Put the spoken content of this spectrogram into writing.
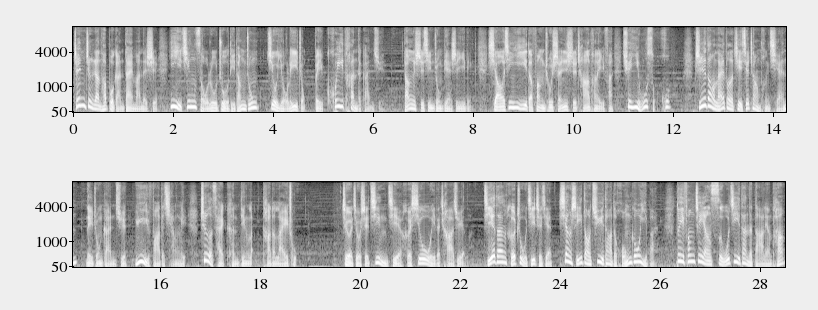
真正让他不敢怠慢的是，一经走入驻地当中，就有了一种被窥探的感觉。当时心中便是一凛，小心翼翼地放出神识查探了一番，却一无所获。直到来到了这些帐篷前，那种感觉愈发的强烈，这才肯定了他的来处。这就是境界和修为的差距了。结丹和筑基之间，像是一道巨大的鸿沟一般。对方这样肆无忌惮地打量他，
